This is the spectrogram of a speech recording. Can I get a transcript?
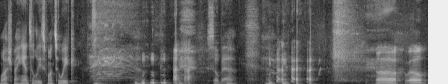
Wash my hands at least once a week. So bad. Oh well,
